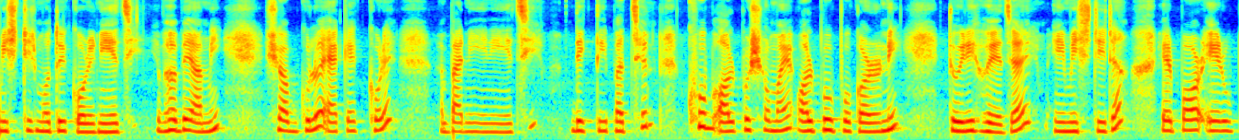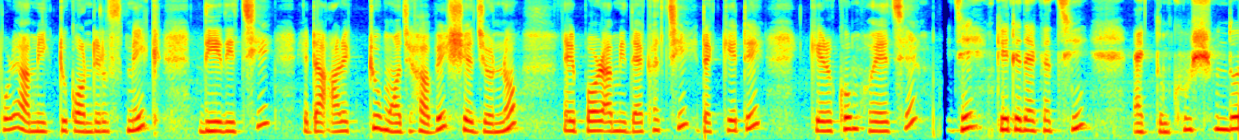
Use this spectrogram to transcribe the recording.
মিষ্টির মতোই করে নিয়েছি। এভাবে আমি সবগুলো এক এক করে বানিয়ে নিয়েছি। দেখতেই পাচ্ছেন, খুব অল্প সময়ে অল্প উপকরণেই তৈরি হয়ে যায় এই মিষ্টিটা। এরপর এর উপরে আমি একটু কন্ডেন্স মিল্ক দিয়ে দিচ্ছি। এটা আরেকটু মজা হবে সেজন্য। এরপর আমি দেখাচ্ছি এটা কেটে কীরকম হয়েছে। যে কেটে দেখাচ্ছি, একদম খুব সুন্দর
